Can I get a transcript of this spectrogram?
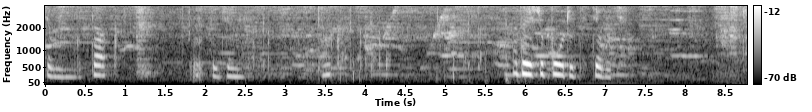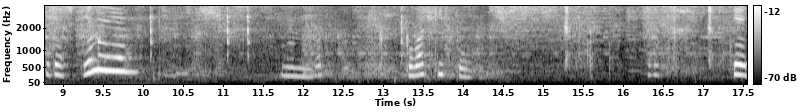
Делаем вот так. Просто делаем так. Надо еще пол тут сделать. Что дальше делаем? Наверное, вот гладкий пол. Я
